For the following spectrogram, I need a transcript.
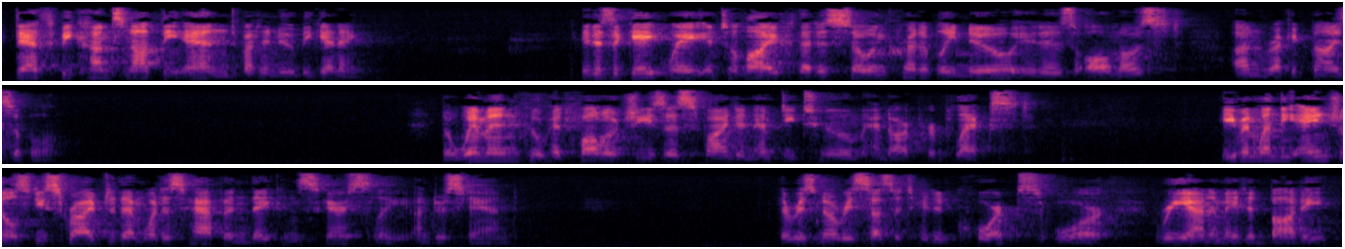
Death becomes not the end, but a new beginning. It is a gateway into life that is so incredibly new, it is almost unrecognizable. The women who had followed Jesus find an empty tomb and are perplexed. Even when the angels describe to them what has happened, they can scarcely understand. There is no resuscitated corpse or reanimated body.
